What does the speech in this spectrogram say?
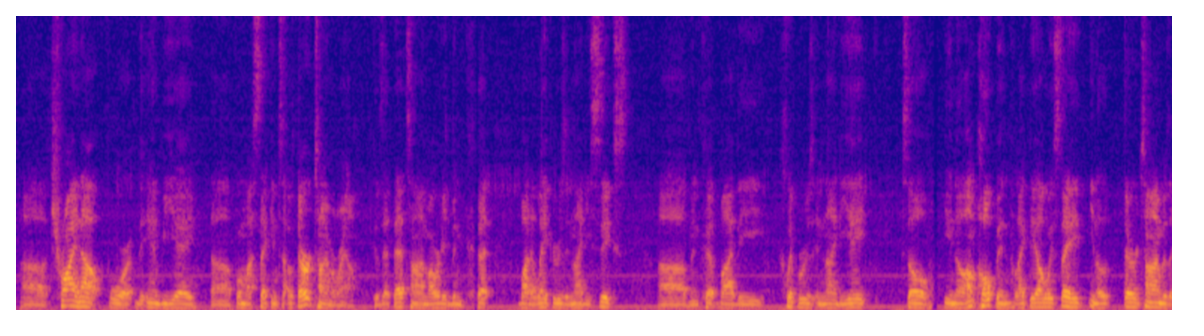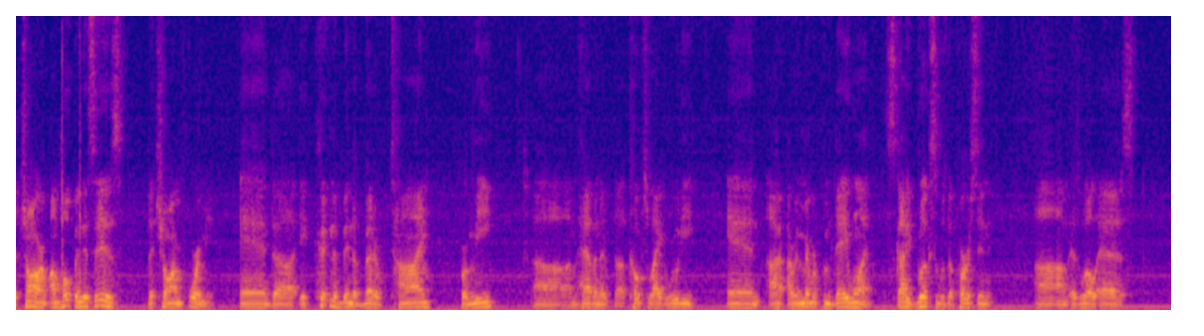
uh, trying out for the NBA uh, for my second time, third time around. Because at that time, I already been cut by the Lakers in '96, uh, been cut by the Clippers in '98. So you know, I'm hoping, like they always say, you know, third time is a charm. I'm hoping this is the charm for me, and uh, it couldn't have been a better time for me um, having a, a, coach like Rudy. And I, I, remember from day one, Scotty Brooks was the person, um, as well as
